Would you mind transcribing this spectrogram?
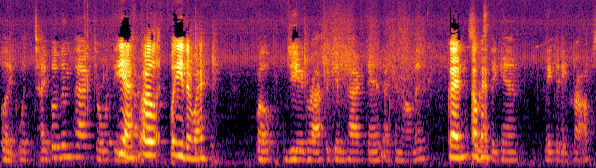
like what type of impact or what the Yeah, impact? or well, either way. well, geographic impact and economic. Good. Since Okay. they can't make any crops.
